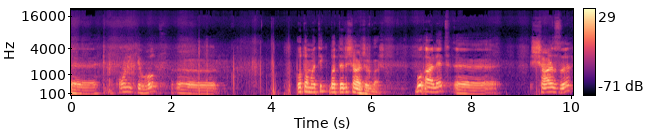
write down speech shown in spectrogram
e, 12 volt e, otomatik batarya şarjör var. Bu alet e, şarjı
